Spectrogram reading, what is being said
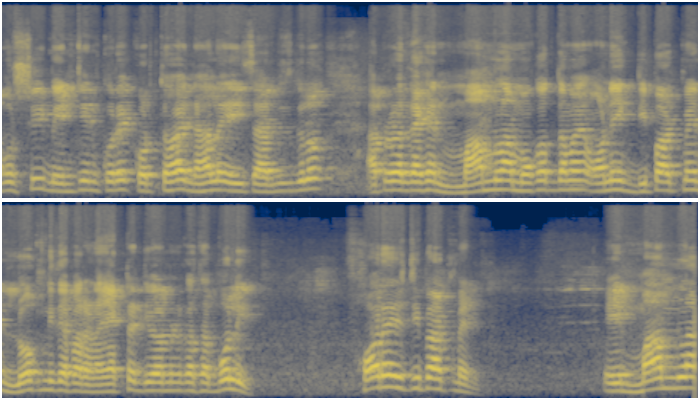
অবশ্যই মেনটেন করে করতে হয়, নাহলে এই সার্ভিসগুলো আপনারা দেখেন মামলা মোকদ্দমায় অনেক ডিপার্টমেন্ট লোক নিতে পারে না, একটা ডিপার্টমেন্টের কথা বলি ফরেস্ট ডিপার্টমেন্ট এই মামলা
